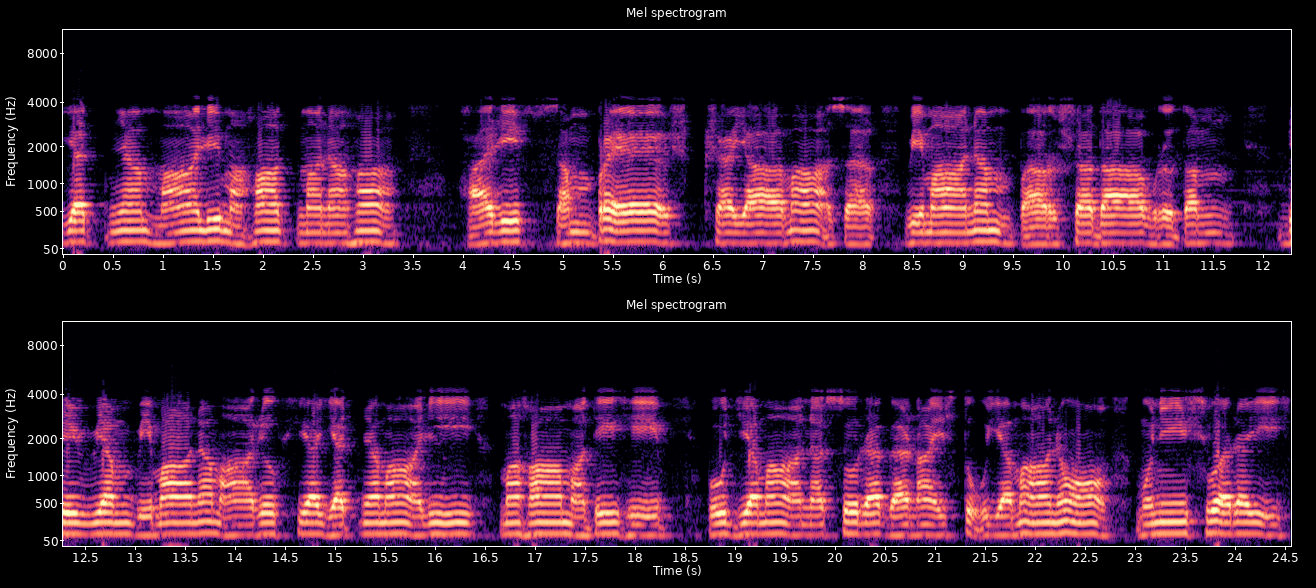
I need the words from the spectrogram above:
यज्ञमालिमहात्मनः। हरिः सम्प्रेक्षयामास विमानं पर्षदावृतं दिव्यं विमानमारुह्य यज्ञमाली महामतिः। पूज्यमानसुरगणैस्तूयमानो मुनीश्वरैः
